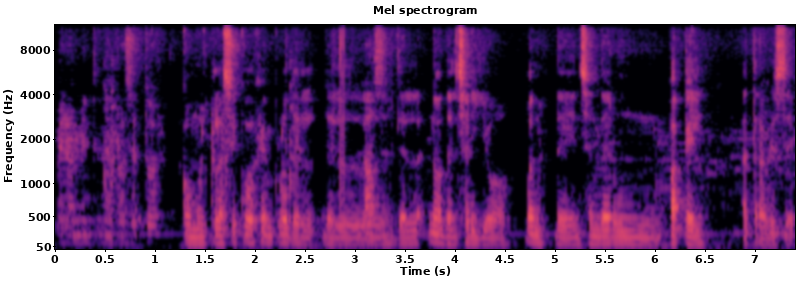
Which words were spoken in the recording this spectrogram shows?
meramente en el receptor. Como el clásico ejemplo del, del, del- no, del cerillo, bueno, de encender un papel a través de...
